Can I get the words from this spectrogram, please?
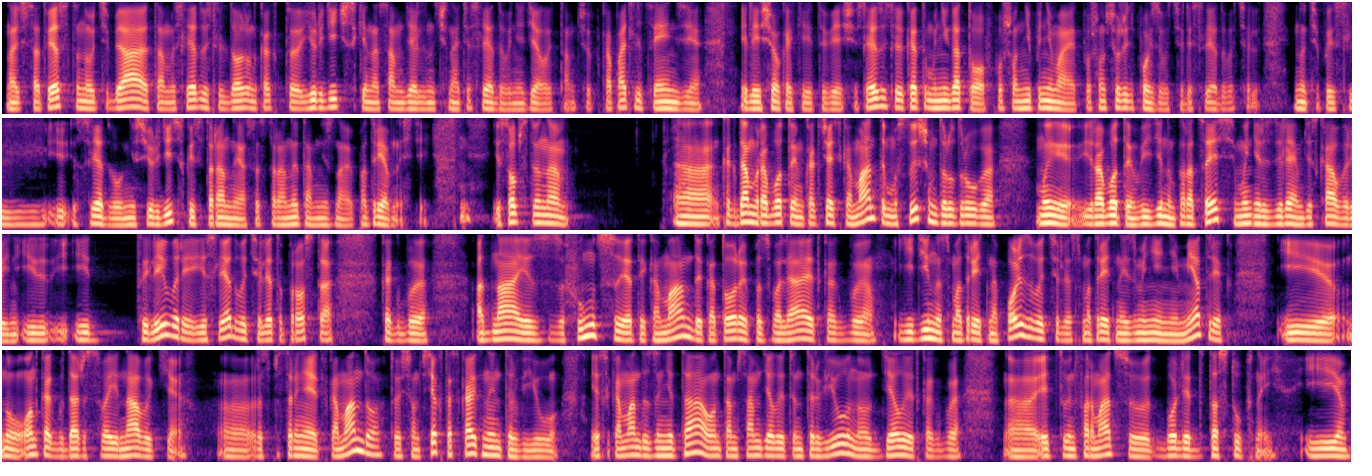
Значит, соответственно, у тебя там исследователь должен как-то юридически на самом деле начинать исследования делать, там, типа, копать лицензии или еще какие-то вещи. Исследователь к этому не готов, потому что он не понимает, потому что он всю жизнь пользователь, исследователь. Ну, типа, исследовал не с юридической стороны, а со стороны, там, не знаю, потребностей. И, собственно, а, когда мы работаем как часть команды, мы слышим друг друга, мы работаем в едином процессе, мы не разделяем discovery и, и, и delivery, исследователь — это просто как бы одна из функций этой команды, которая позволяет как бы едино смотреть на пользователя, смотреть на изменения метрик, и ну, он как бы даже свои навыки э, распространяет в команду, то есть он всех таскает на интервью. Если команда занята, он там сам делает интервью, но делает как бы э, эту информацию более доступной. И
